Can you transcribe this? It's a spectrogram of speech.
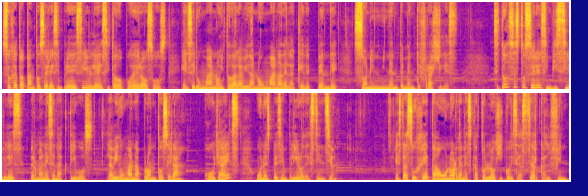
Sujeto a tantos seres impredecibles y todopoderosos, el ser humano y toda la vida no humana de la que depende son inminentemente frágiles. Si todos estos seres invisibles permanecen activos, la vida humana pronto será, o ya es, una especie en peligro de extinción. Está sujeta a un orden escatológico y se acerca al fin.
